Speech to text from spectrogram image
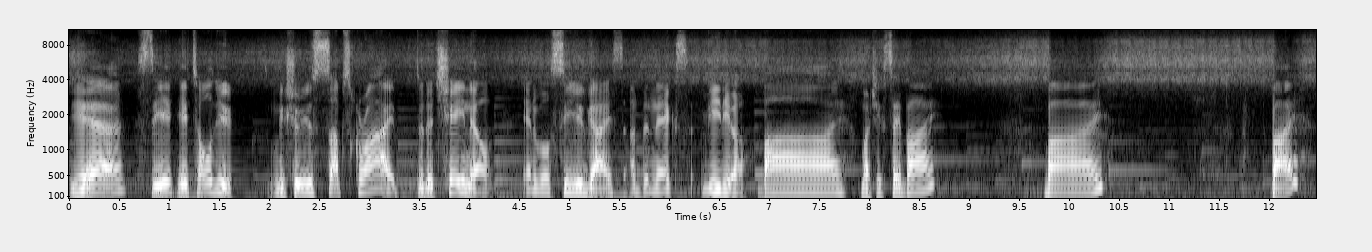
Yeah, see, he told you. Make sure you subscribe to the channel and we'll see you guys at the next video. Bye. Marchik, say bye. Bye. Bye.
